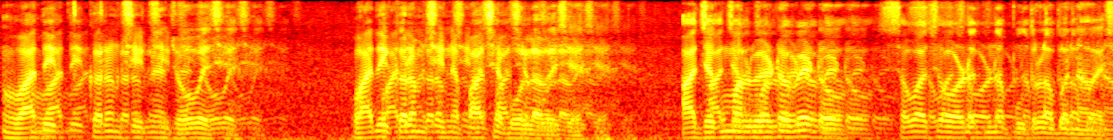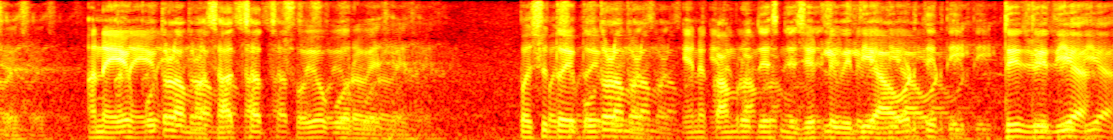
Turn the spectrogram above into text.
વાદી કરમસિંહને જોવે છે. વાદી કરમશીને પાછા બોલાવે છે. આ જગમાલ બેઠો બેઠો સવા છ અડદના પૂતળા બનાવે છે. અને એ પૂતળામાં સાત સાત સોયો પોરવે છે. પછી તો એ પૂતળામાં એને કામરો દેશની જેટલી વિદ્યા આવડતી હતી તે જ વિદ્યા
